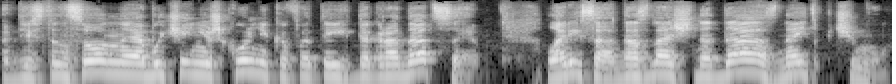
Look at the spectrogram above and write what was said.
дистанционное обучение школьников – это их деградация? Лариса, однозначно да. Знаете почему?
